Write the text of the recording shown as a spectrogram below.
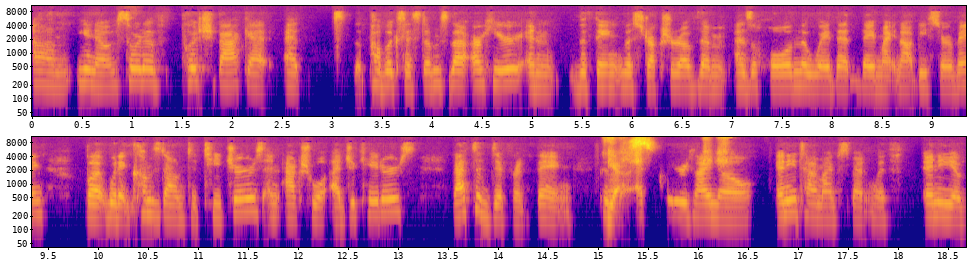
um, you know, sort of push back at at the public systems that are here and the thing the structure of them as a whole and the way that they might not be serving. But when it comes down to teachers and actual educators that's a different thing. Because yes. educators i know anytime i've spent with any of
